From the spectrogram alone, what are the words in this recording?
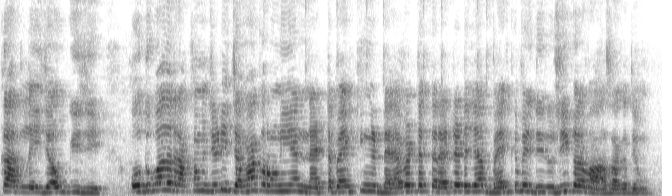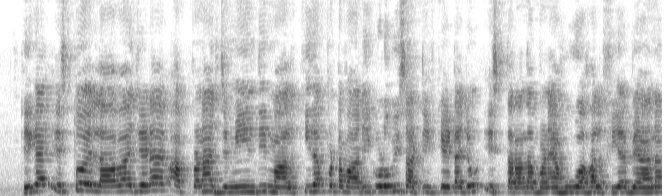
ਕਰ ਲਈ ਜਾਊਗੀ ਜੀ। ਉਦੋਂ ਬਾਅਦ ਰਕਮ ਜਿਹੜੀ ਜਮ੍ਹਾਂ ਕਰਾਉਣੀ ਹੈ ਨੈਟ ਬੈਂਕਿੰਗ ਡੈਬਿਟ ਕ੍ਰੈਡਿਟ ਜਾਂ ਬੈਂਕ ਵਿੱਚ ਦੀ ਤੁਸੀਂ ਕਰਵਾ ਸਕਦੇ ਹੋ। ਠੀਕ ਹੈ? ਇਸ ਤੋਂ ਇਲਾਵਾ ਜਿਹੜਾ ਆਪਣਾ ਜ਼ਮੀਨ ਦੀ ਮਾਲਕੀ ਦਾ ਪਟਵਾਰੀ ਕੋਲੋਂ ਵੀ ਸਰਟੀਫਿਕੇਟ ਆ ਜੋ ਇਸ ਤਰ੍ਹਾਂ ਦਾ ਬਣਿਆ ਹੋਊਗਾ, ਹਲਫੀਆ ਬਿਆਨ।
